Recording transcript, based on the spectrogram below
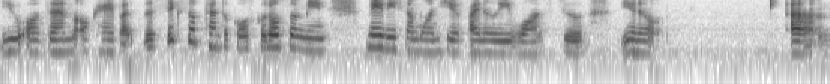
you or them okay? But the six of pentacles could also mean maybe someone here finally wants to you know um,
